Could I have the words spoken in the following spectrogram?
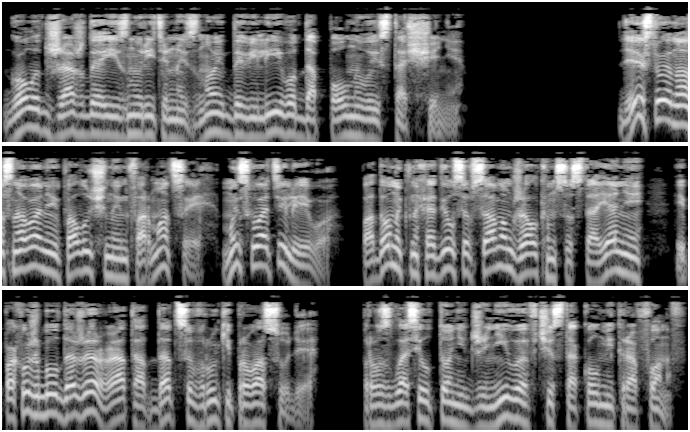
Голод, жажда и изнурительный зной довели его до полного истощения. Действуя на основании полученной информации, мы схватили его. Подонок находился в самом жалком состоянии и, похоже, был даже рад отдаться в руки правосудия, провозгласил Тони Дженива в чистокол микрофонов.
